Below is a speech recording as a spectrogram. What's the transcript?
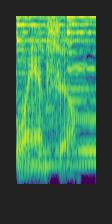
landfill.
